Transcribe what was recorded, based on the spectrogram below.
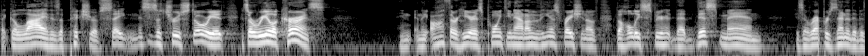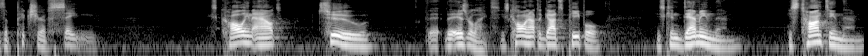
that Goliath is a picture of Satan. This is a true story, it, it's a real occurrence. And, and the author here is pointing out, under the inspiration of the Holy Spirit, that this man is a representative, is a picture of Satan. He's calling out to the, the Israelites, he's calling out to God's people He's condemning them, he's taunting them.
